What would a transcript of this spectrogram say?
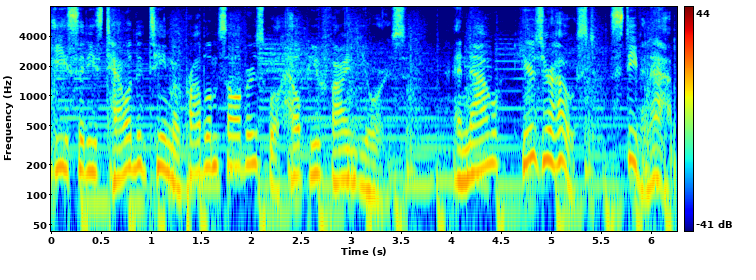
eCity's talented team of problem solvers will help you find yours. And now, here's your host, Stephen App.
